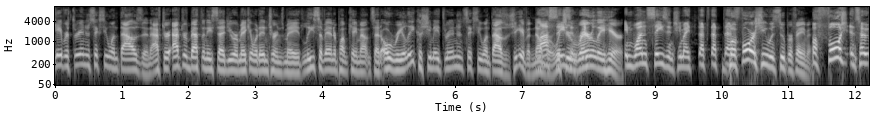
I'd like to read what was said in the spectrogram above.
gave her three hundred sixty one thousand after after Bethany said you were making what interns made, Lisa Vanderpump came out and said, "Oh, really?" Because she made three hundred sixty one thousand. She gave a number Last which season, you in- rarely hear In one season, she made that's that, that's before she was super famous. before. She, and so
